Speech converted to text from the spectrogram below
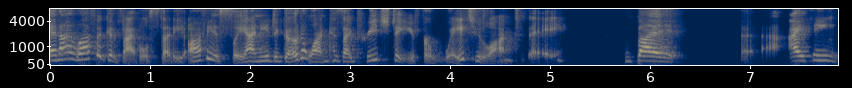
and I love a good Bible study. Obviously, I need to go to one because I preached at you for way too long today. But uh, I think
